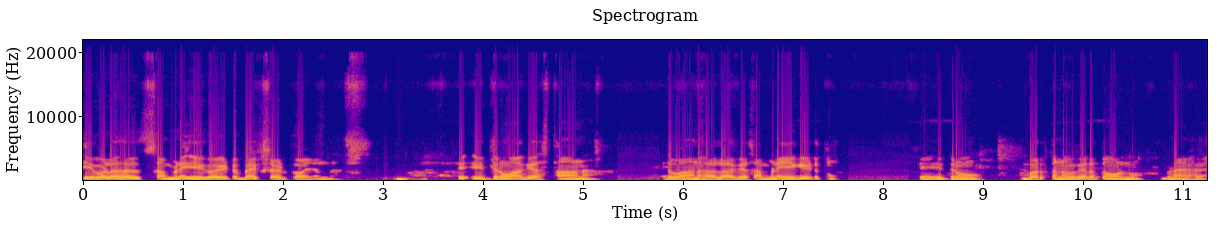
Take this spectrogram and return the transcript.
ਇਹ ਵਾਲਾ ਸਾਹਮਣੇ ਇਹ ਗੇਟ ਬੈਕ ਸਾਈਡ ਤੋਂ ਆ ਜਾਂਦਾ ਤੇ ਇਧਰੋਂ ਆ ਗਿਆ ਸਥਾਨ ਦੀਵਾਨ ਹਾਲ ਆ ਗਿਆ ਸਾਹਮਣੇ ਇਹ ਗੇਟ ਤੋਂ ਤੇ ਇਧਰੋਂ ਬਰਤਨ ਵਗੈਰਾ ਧੋਣ ਨੂੰ ਬਣਾਇਆ ਹੋਇਆ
